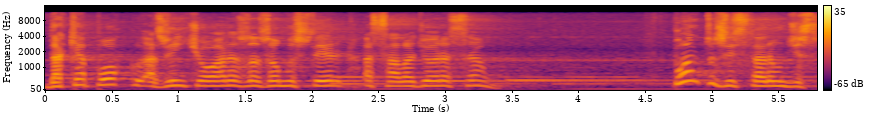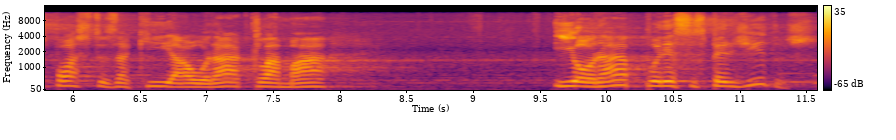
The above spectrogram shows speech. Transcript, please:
Daqui a pouco, às 20 horas, nós vamos ter a sala de oração. Quantos estarão dispostos aqui a orar, clamar e orar por esses perdidos.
